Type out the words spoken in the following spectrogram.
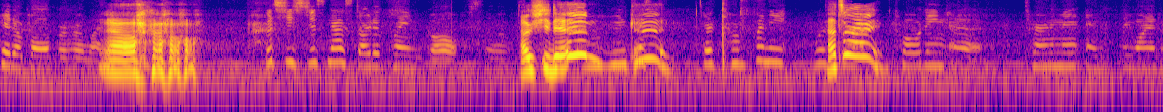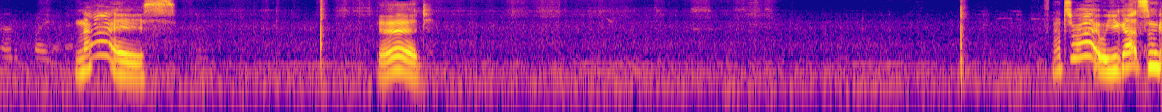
hit a ball for her life. Oh. But she's just now started playing golf, so. Oh, she did? Mhm, 'cause Good. Her company That's all right. holding a tournament and they wanted her to play in it. Nice. Good. That's right. Well, you got some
